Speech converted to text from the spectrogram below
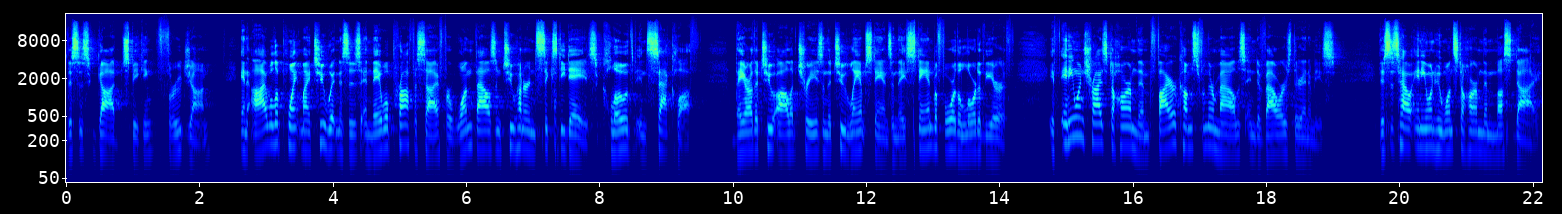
this is God speaking through John, and I will appoint my two witnesses, and they will prophesy for 1,260 days, clothed in sackcloth. They are the two olive trees and the two lampstands, and they stand before the Lord of the earth. If anyone tries to harm them, fire comes from their mouths and devours their enemies. This is how anyone who wants to harm them must die.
